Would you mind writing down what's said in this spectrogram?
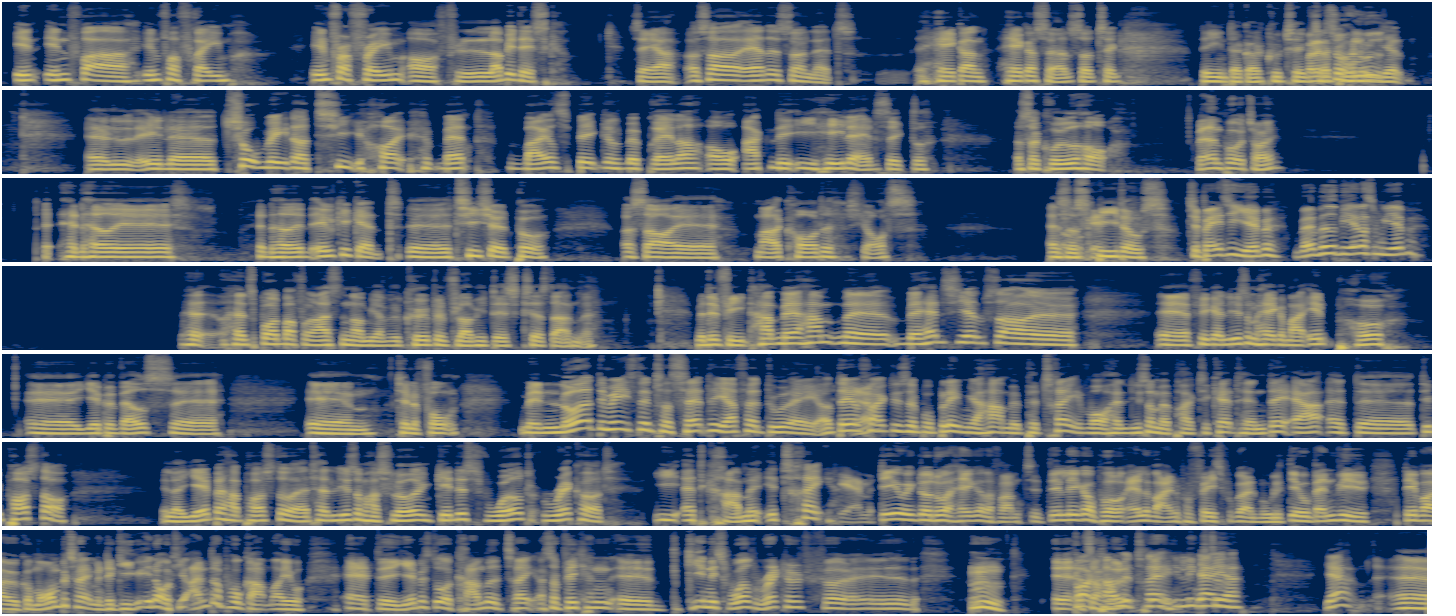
in, infra, infraframe, infraframe og floppy disk, sagde jeg. Og så er det sådan, at hackeren, hacker Søren, så tænkte, det er en, der godt kunne tænke Hvordan sig så at bruge hjælp. En, en uh, 2 meter 10 høj mand, meget spinkel med briller og akne i hele ansigtet. Og så grydehår. Hvad havde han på et tøj? Han havde, øh, han havde en Elgigant øh, t-shirt på, og så øh, meget korte shorts. Altså okay. speedos. Tilbage til Jeppe. Hvad ved vi ellers om Jeppe? Han, han spurgte mig forresten, om jeg ville købe en floppy disk til at starte med. Men det er fint. Ham, med, ham, med, med hans hjælp, så øh, øh, fik jeg ligesom hacket mig ind på øh, Jeppe Vads øh, øh, telefon. Men noget af det mest interessante, jeg fandt ud af, og det er Ja. faktisk et problem, jeg har med P3, hvor han ligesom er praktikant hen, det er, at øh, de påstår, eller Jeppe har påstået, at han ligesom har slået en Guinness World Record i at kramme et træ. Ja, men det er jo ikke noget, du har hacket dig frem til. Det ligger på alle vegne på Facebook og alt muligt. Det er jo vanvittigt. Det var jo Godmorgen Betræ, men det gik ind over de andre programmer jo, at uh, Jeppe stod og krammede et træ, og så fik han uh, Guinness World Record for... Uh, uh, For at kramme et træ. Ja, i ja, ja. Ja,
